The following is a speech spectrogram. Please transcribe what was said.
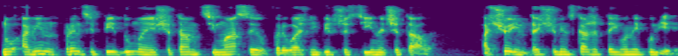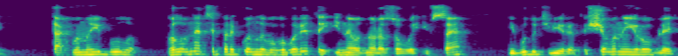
Ну а він, в принципі, думає, що там ці маси в переважній більшості і не читали. А що їм? Те, що він скаже, те й вони повірять. Так воно і було. Головне це переконливо говорити і неодноразово, і все, і будуть вірити, що вони і роблять,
